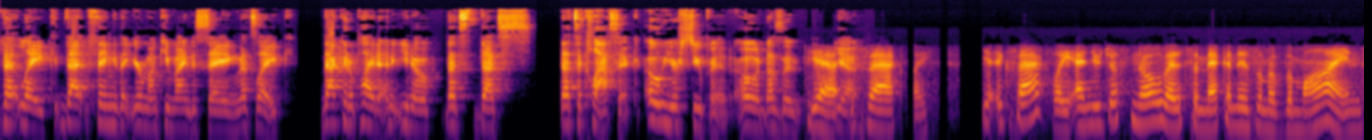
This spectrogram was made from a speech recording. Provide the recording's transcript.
That, like, that thing that your monkey mind is saying, that's like, that could apply to any, you know, that's, that's, that's a classic. Oh, you're stupid. Oh, it doesn't. Yeah, yeah, exactly. Yeah, exactly. And you just know that it's a mechanism of the mind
